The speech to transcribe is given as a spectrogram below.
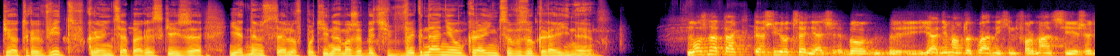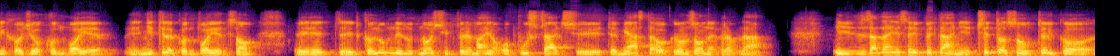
Piotr Wit w Kronice Paryskiej, że jednym z celów Putina może być wygnanie Ukraińców z Ukrainy. Można tak też i oceniać, bo e, ja nie mam dokładnych informacji, jeżeli chodzi o konwoje, nie tyle konwoje, co kolumny ludności, które mają opuszczać te miasta okrążone, prawda? I zadaję sobie pytanie, czy to są tylko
